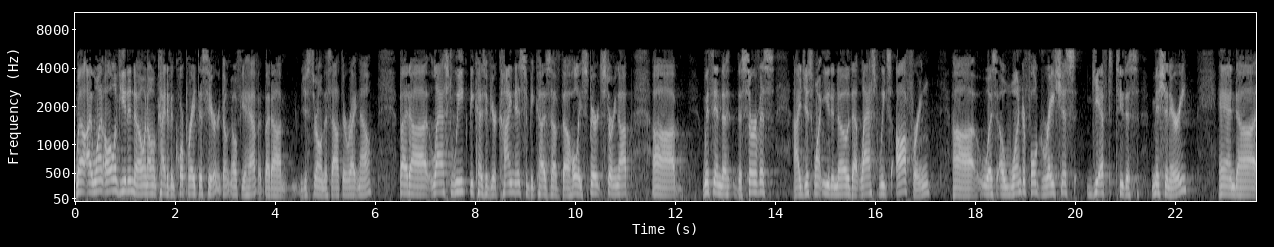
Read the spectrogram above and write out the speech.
Well, I want all of you to know, and I'll kind of incorporate this here. Don't know if you have it, but um, I'm just throwing this out there right now. But uh, last week, because of your kindness and because of the Holy Spirit stirring up uh, within the, the service, I just want you to know that last week's offering uh, was a wonderful, gracious gift to this missionary. And uh,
